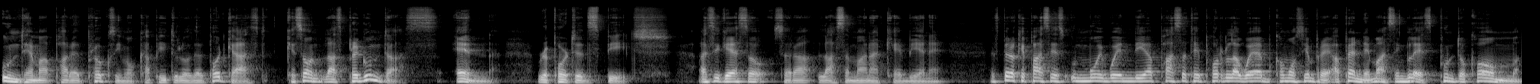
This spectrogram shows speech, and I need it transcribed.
un tema para el próximo capítulo del podcast, que son las preguntas en Reported Speech. Así que eso será la semana que viene. Espero que pases un muy buen día. Pásate por la web, como siempre, aprendemasingles.com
